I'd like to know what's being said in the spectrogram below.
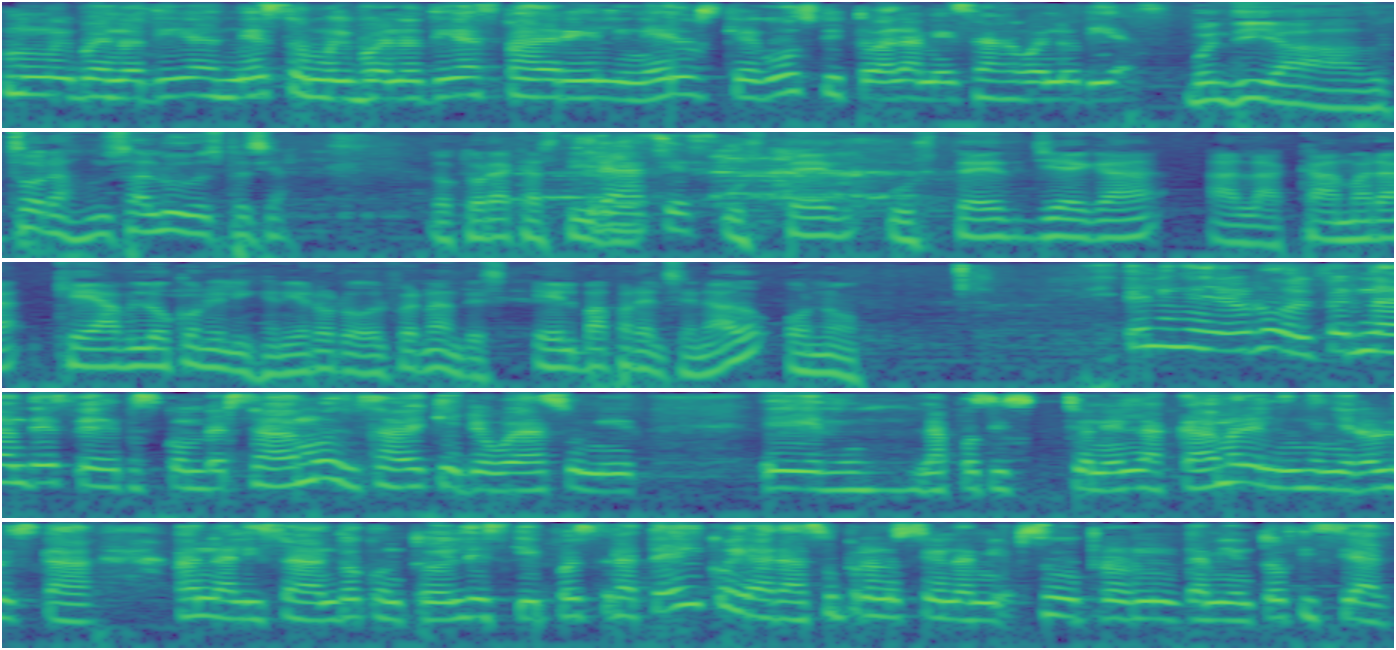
Muy buenos días, Néstor. Muy buenos días, padre Linedos. Qué gusto y toda la mesa. Buenos días. Buen día, doctora. Un saludo especial. Doctora Castillo, Gracias. usted usted llega a la Cámara. ¿Qué habló con el ingeniero Rodolfo Hernández? ¿Él va para el Senado o no? El ingeniero Rodolfo Hernández, eh, pues conversamos, él sabe que yo voy a asumir el- la posición en la Cámara, el ingeniero lo está analizando con todo el equipo estratégico y hará su pronunciamiento, su pronunciamiento oficial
